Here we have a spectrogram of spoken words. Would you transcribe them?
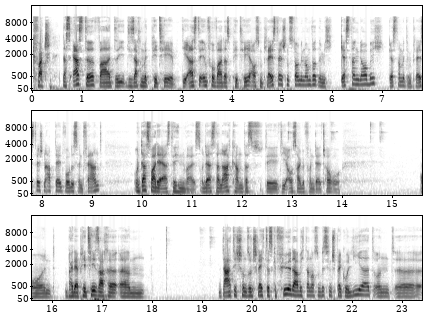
Quatsch. Das erste war die, die Sache mit PT. Die erste Info war, dass PT aus dem PlayStation Store genommen wird, nämlich gestern, glaube ich. Gestern mit dem PlayStation Update wurde es entfernt. Und das war der erste Hinweis. Und erst danach kam das, die, die Aussage von Del Toro. Und bei der PT-Sache, ähm, da hatte ich schon so ein schlechtes Gefühl, da habe ich dann noch so ein bisschen spekuliert und äh,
